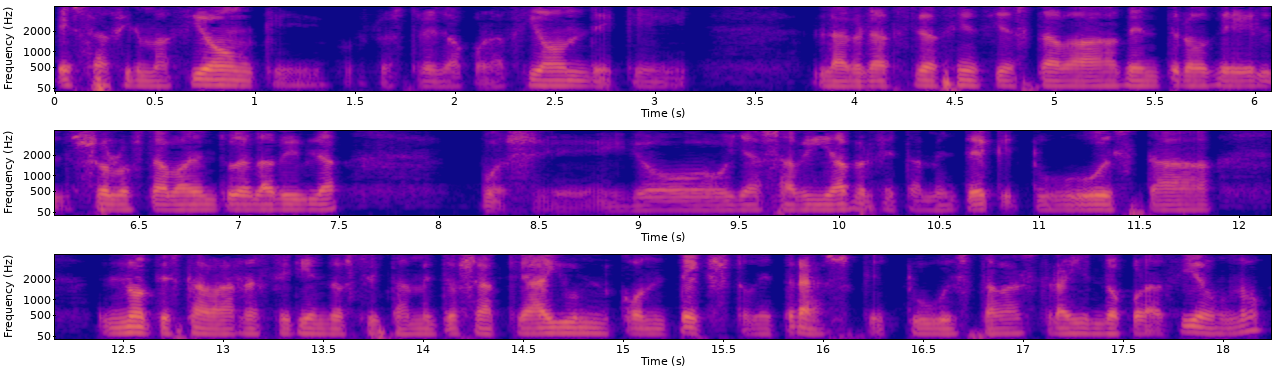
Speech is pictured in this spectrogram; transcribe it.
esa afirmación que pues, has traído a colación de que la verdad y la ciencia estaba dentro del, solo estaba dentro de la Biblia, pues eh, yo ya sabía perfectamente que tú está, no te estabas refiriendo estrictamente, o sea que hay un contexto detrás que tú estabas trayendo colación, ¿no?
